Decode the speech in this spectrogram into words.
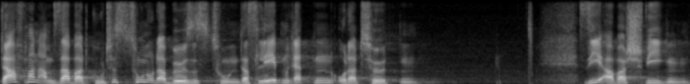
darf man am Sabbat Gutes tun oder Böses tun, das Leben retten oder töten? Sie aber schwiegen.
